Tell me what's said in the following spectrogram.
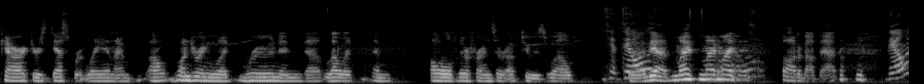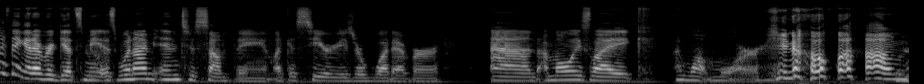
characters desperately, and I'm, I'm wondering what Rune and uh, Lelit and all of their friends are up to as well. Yeah, so, only... yeah my, my mind has thought about that. the only thing that ever gets me is when I'm into something, like a series or whatever, and I'm always like, I want more, you know? um, yeah.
